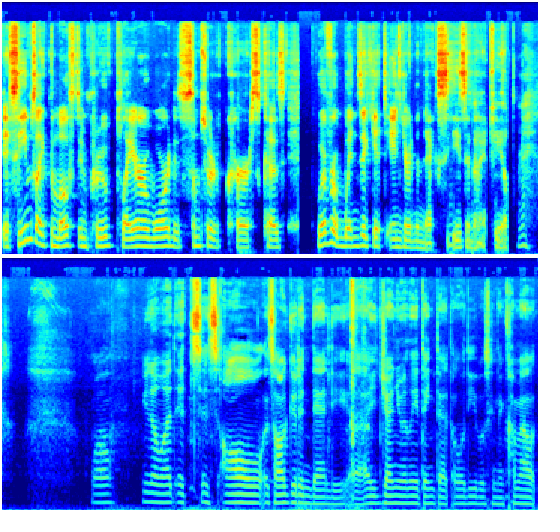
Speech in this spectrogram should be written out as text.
it seems like the most improved player award is some sort of curse because whoever wins it gets injured the next season. I feel. Well, you know what? It's it's all it's all good and dandy. Uh, I genuinely think that Oladipo was gonna come out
